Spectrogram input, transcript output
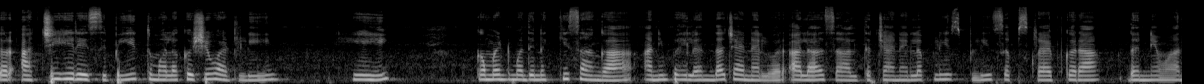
तर आजची ही रेसिपी तुम्हाला कशी वाटली? ही कमेंटमध्ये नक्की सांगा आणि पहिल्यांदा चॅनलवर आला असाल तर चॅनलला प्लीज प्लीज सबस्क्राईब करा. धन्यवाद.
